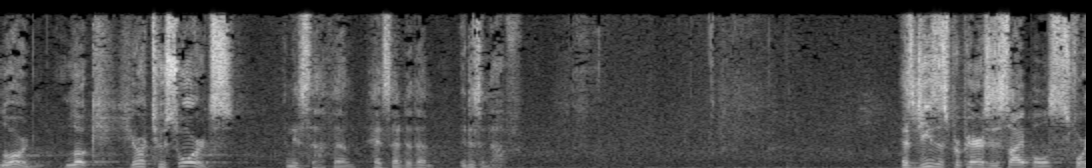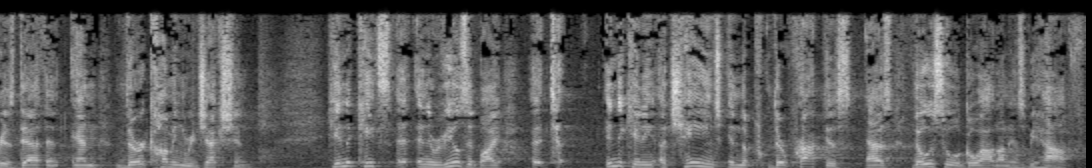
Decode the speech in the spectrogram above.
Lord, look, here are two swords. And he said, them, said to them, It is enough. As Jesus prepares his disciples for his death and, and their coming rejection, he indicates and reveals it by uh, t- indicating a change in the, their practice as those who will go out on his behalf.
